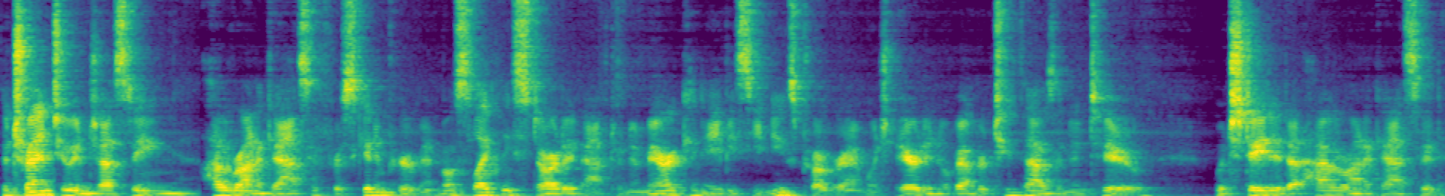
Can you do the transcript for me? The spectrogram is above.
The trend to ingesting hyaluronic acid for skin improvement most likely started after an American ABC News program, which aired in November 2002, which stated that hyaluronic acid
